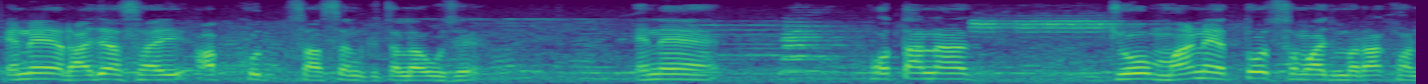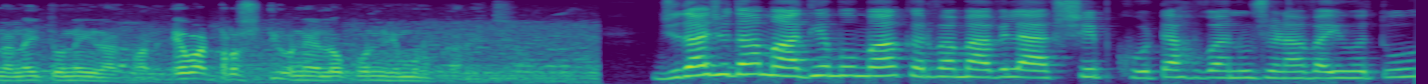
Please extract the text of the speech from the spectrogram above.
એને રાજાશાહી આપખુદ શાસન ચલાવવું છે. એને પોતાના જો માને તો જ સમાજમાં રાખવાના, નહીં તો નહીં રાખવાના. એવા ટ્રસ્ટીઓને લોકોની નિમણૂક કરે છે. જુદા જુદા માધ્યમોમાં કરવામાં આવેલા આક્ષેપ ખોટા હોવાનું જણાવાયું હતું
